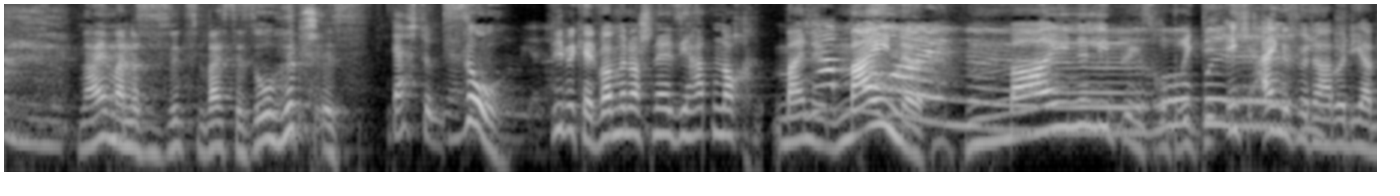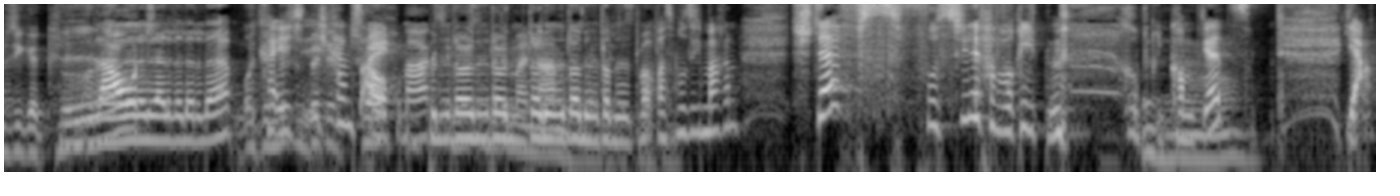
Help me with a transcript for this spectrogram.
Nein, Mann, das ist Vincent Weiss, der so hübsch ist. Das stimmt. So, liebe Kate, wollen wir noch schnell, Sie hatten noch meine, Ja, meine, meine meine Lieblingsrubrik, die ich Rubrik. eingeführt habe, die haben Sie geklaut. Und Sie ich, ich kann es auch. Was muss ich machen? Steffs fossile Favoriten. Rubrik Mhm. kommt jetzt. Ja,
